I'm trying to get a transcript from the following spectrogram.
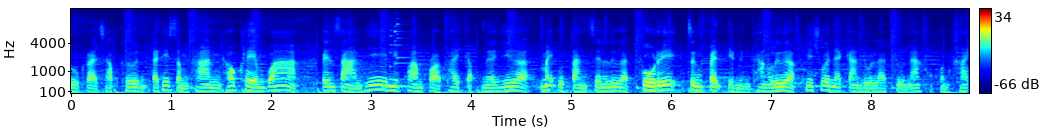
ดูกระชับขึ้น และที่สำคัญเขาเคลมว่าเป็นสารที่มีความปลอดภัยกับเนื้อเยื่อ ไม่อุดตันเส้นเลือด กูริจึงเป็นอีกหนึ่งทางเลือกที่ช่วยในการดูแลผิวหน้าของคนไข้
